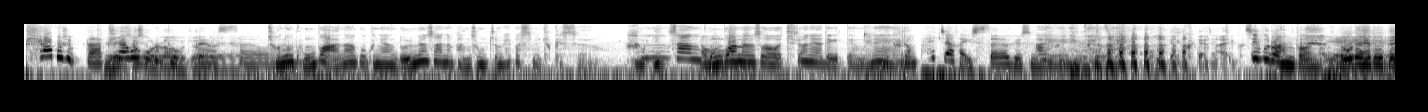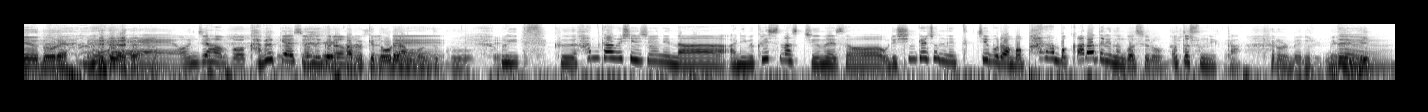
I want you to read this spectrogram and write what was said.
피하고 싶다. 피하고 계속 싶은 올라오죠. 예. 독배였어요. 저는 공부 안 하고 그냥 놀면서 하는 방송 좀 해봤으면 좋겠어요. 항상 어. 공부하면서 출연해야 되기 때문에 그런 팔자가 있어요, 교수님. 집으로 한번 예. 노래 해도 돼요, 노래. 네, 언제 한번 가볍게 할 수 있는 그런 가볍게. 노래 네. 한번 듣고. 예. 우리 그 한가위 시즌이나 아니면 크리스마스 즈음에서 우리 신교수님 특집으로 한번 판 한번 깔아드리는 것으로 어떻습니까? 예. 캐롤 메들, 메들리. 네,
